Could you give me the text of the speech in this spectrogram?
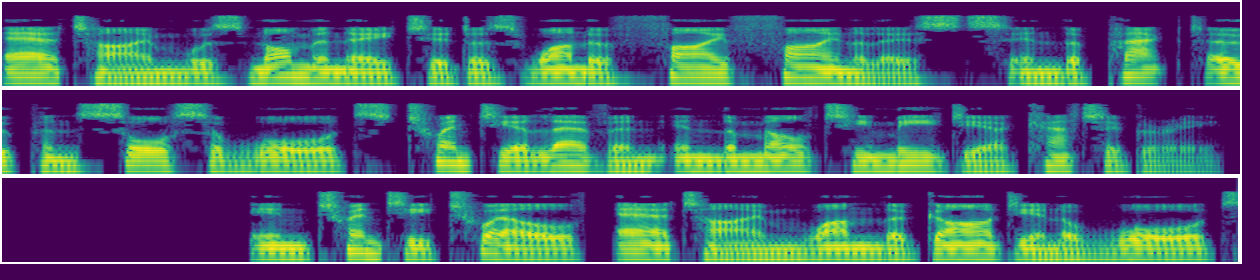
Airtime was nominated as one of five finalists in the Packt Open Source Awards 2011 in the multimedia category. In 2012, Airtime won the Guardian Awards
